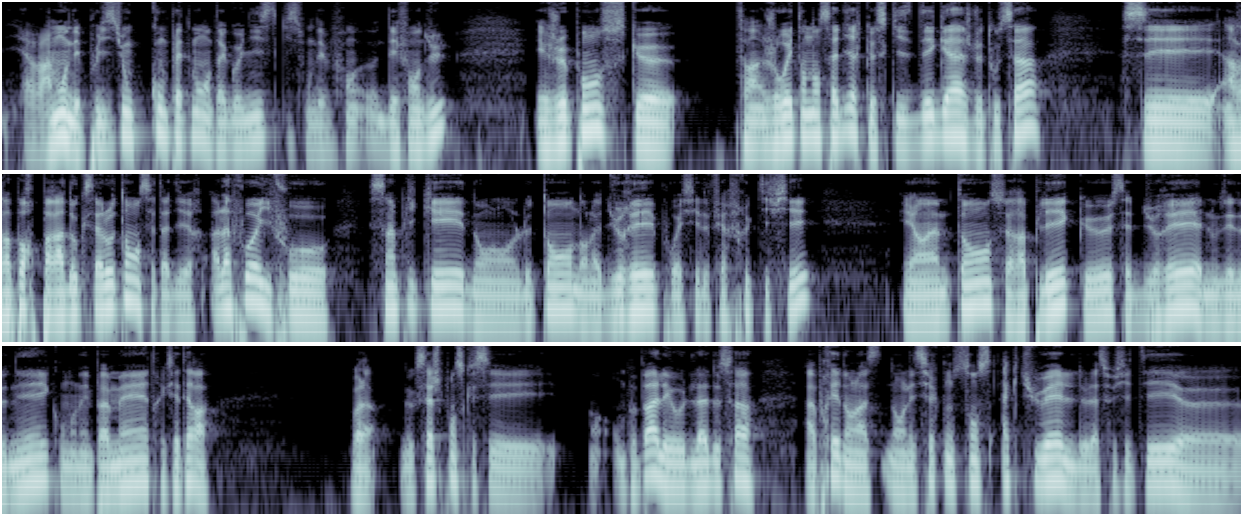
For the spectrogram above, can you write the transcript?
il y a vraiment des positions complètement antagonistes qui sont défendues. Et je pense que, enfin, j'aurais tendance à dire que ce qui se dégage de tout ça, c'est un rapport paradoxal au temps, c'est-à-dire à la fois il faut s'impliquer dans le temps, dans la durée pour essayer de faire fructifier, et en même temps se rappeler que cette durée, elle nous est donnée, qu'on n'en est pas maître, etc. Voilà. Donc ça, je pense que c'est on peut pas aller au-delà de ça. Après, dans, les circonstances actuelles de la société euh,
